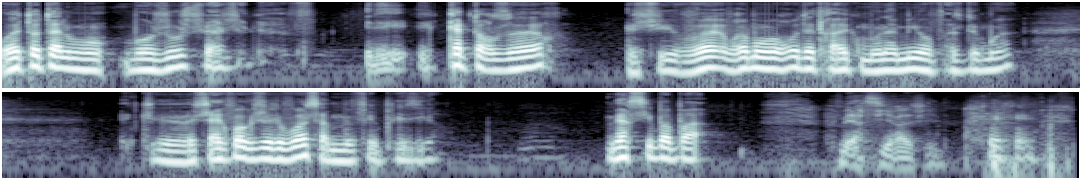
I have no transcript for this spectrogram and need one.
Ouais, totalement. Bonjour, je suis à Genève. Il est 14h. Je suis vra- vraiment heureux d'être avec mon ami en face de moi. Que chaque fois que je le vois, ça me fait plaisir. Merci, papa. Merci Rachid.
